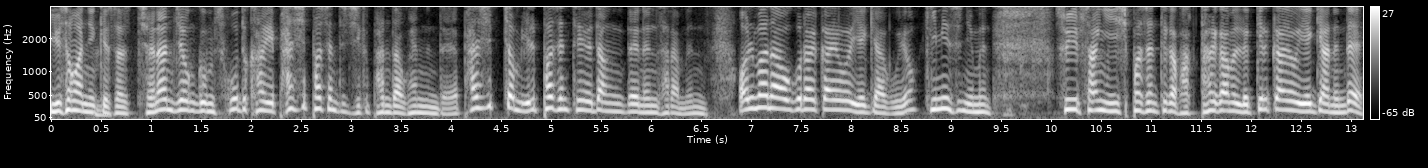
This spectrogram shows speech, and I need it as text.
유성환 님께서 음. 재난지원금 소득 하위 80% 지급한다고 했는데 80.1%에 해당되는 사람은 얼마나 억울할까요? 얘기하고요. 김인수 님은 수입 상위 20%가 박탈감을 느낄까요? 얘기하는데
